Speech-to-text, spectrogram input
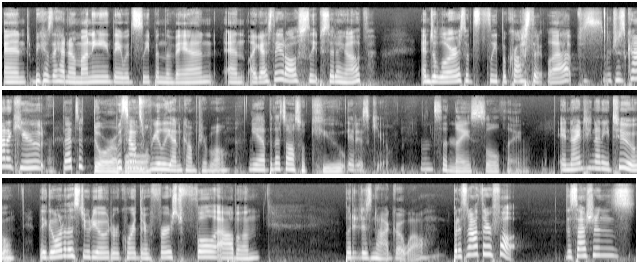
and because they had no money, they would sleep in the van, and I guess they'd all sleep sitting up, and Dolores would sleep across their laps, which is kind of cute, That's adorable. but sounds really uncomfortable. yeah, but that's also cute. It is cute. That's a nice little thing. In 1992, they go into the studio to record their first full album, but it does not go well. But it's not their fault. The sessions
